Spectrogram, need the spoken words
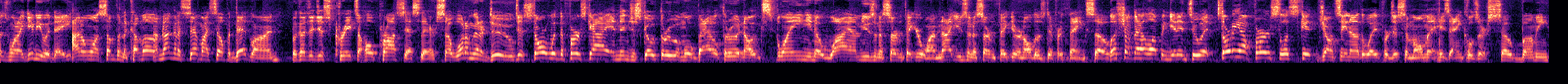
because when I give you a date, I don't want something to come up. I'm not going to set myself a deadline because it just creates a whole process there. So what I'm going to do, just start with the first guy and then just go through and we'll battle through it and I'll explain, you know, why I'm using a certain figure, why I'm not using a certain figure and all those different things. So let's shut the hell up and get into it. Starting out first, let's get John Cena out of the way for just a moment. His ankles are so bummy.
